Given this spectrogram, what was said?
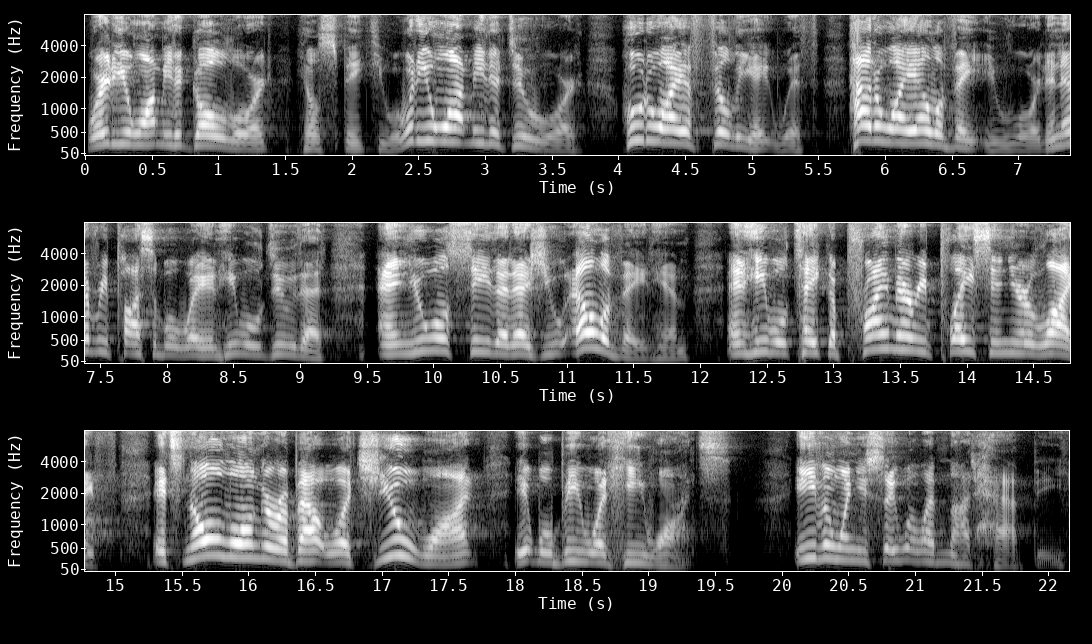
Where do you want me to go, Lord? He'll speak to you. What do you want me to do, Lord? Who do I affiliate with? How do I elevate you, Lord? In every possible way, and He will do that. And you will see that as you elevate Him, and He will take a primary place in your life, it's no longer about what you want, it will be what He wants. Even when you say, Well, I'm not happy.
